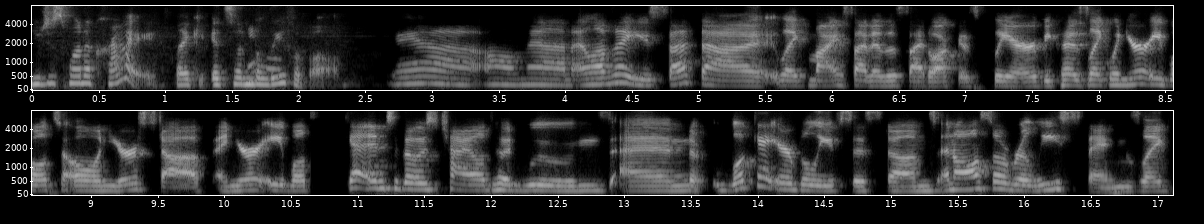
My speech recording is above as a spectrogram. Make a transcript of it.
you just want to cry. Like it's unbelievable. Yeah. Oh man. I love that you said that. Like my side of the sidewalk is clear because like when you're able to own your stuff and you're able to get into those childhood wounds and look at your belief systems and also release things. Like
